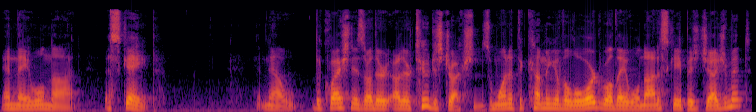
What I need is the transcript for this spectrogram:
and they will not escape. Now, the question is are there, are there two destructions? One at the coming of the Lord, where they will not escape his judgment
